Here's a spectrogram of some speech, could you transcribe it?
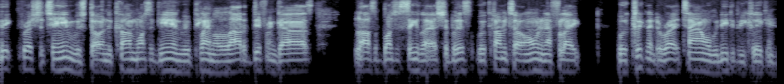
big pressure team. We're starting to come once again. We're playing a lot of different guys. Lost a bunch of singles last year, but we're coming to our own, and I feel like we're clicking at the right time when we need to be clicking.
